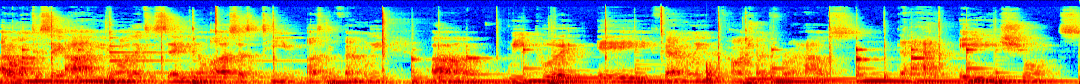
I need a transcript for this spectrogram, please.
I don't like to say I. You know, I like to say you know us as a team, us as a family. Um, we put a family under contract for a house that had 80 showings,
